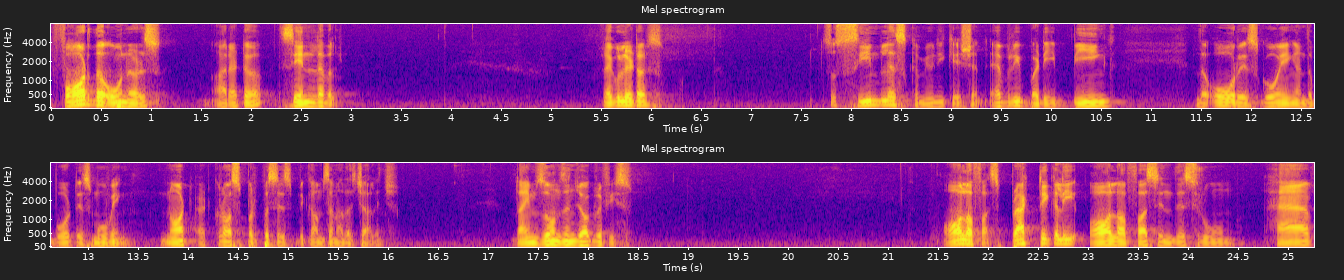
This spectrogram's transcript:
for the owners are at a sane level? Regulators. So seamless communication, everybody being the oar is going and the boat is moving, not at cross purposes becomes another challenge. Time zones and geographies. All of us, practically all of us in this room have,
